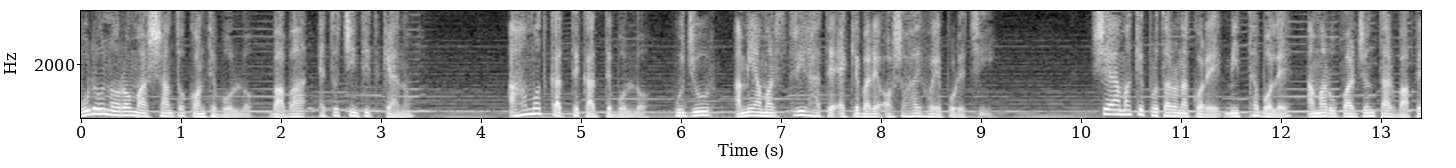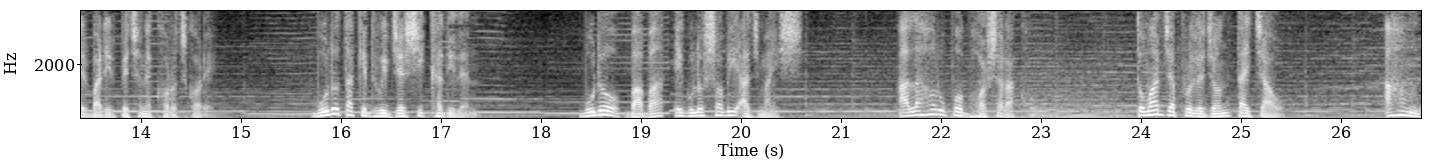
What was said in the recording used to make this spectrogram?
বুড়ো নরম আর শান্ত কণ্ঠে বলল, বাবা, এত চিন্তিত কেন? আহমদ কাঁদতে কাঁদতে বলল, হুজুর, আমি আমার স্ত্রীর হাতে একেবারে অসহায় হয়ে পড়েছি। সে আমাকে প্রতারণা করে, মিথ্যা বলে, আমার উপার্জন তার বাপের বাড়ির পেছনে খরচ করে। বুড়ো তাকে ধৈর্যের শিক্ষা দিলেন। বুড়ো, বাবা, এগুলো সবই আজমাইশ। আল্লাহর উপর ভরসা রাখো। তোমার যা প্রয়োজন, তাই চাও। আহমদ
